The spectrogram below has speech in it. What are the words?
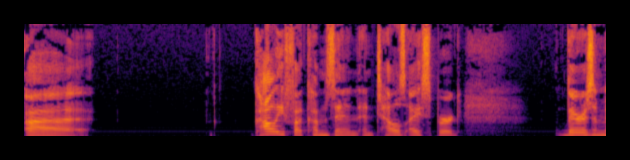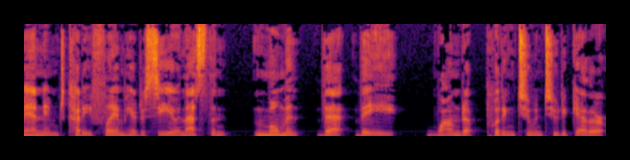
uh, Kalifa comes in and tells Iceberg, there is a man named Cutty Flam here to see you. And that's the moment that they wound up putting two and two together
